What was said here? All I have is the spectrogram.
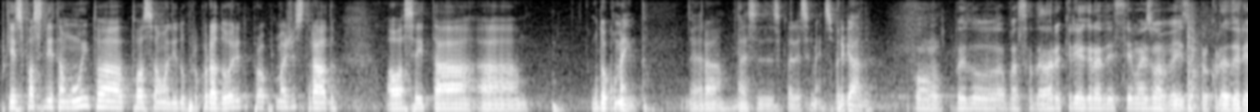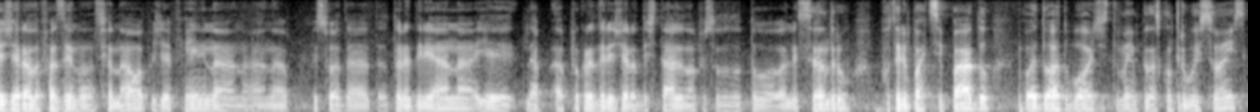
porque isso facilita muito a atuação ali do procurador e do próprio magistrado ao aceitar a, o documento. Era esses esclarecimentos. Obrigado. Bom, pelo avanço da hora, eu queria agradecer mais uma vez a Procuradoria-Geral da Fazenda Nacional, a PGFN, na, na, na pessoa da, doutora Adriana, e a, a Procuradoria-Geral do Estado, na pessoa do doutor Alessandro, por terem participado, o Eduardo Borges também pelas contribuições.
